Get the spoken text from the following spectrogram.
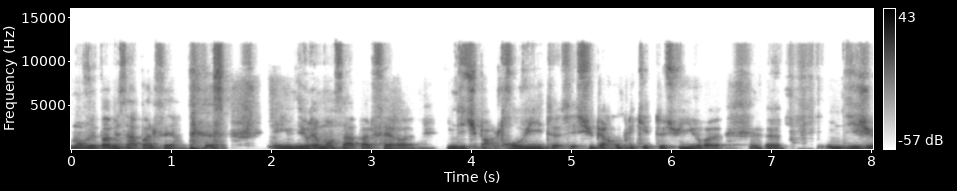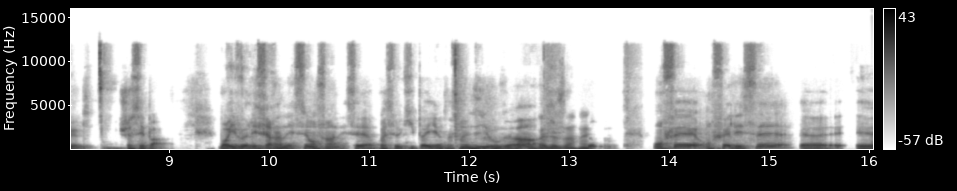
m'en veux pas, mais ça va pas le faire. Et il me dit vraiment, ça va pas le faire. Il me dit, tu parles trop vite, c'est super compliqué de te suivre. Euh, il me dit, je, je sais pas. Bon, ils veulent faire un essai, on fait un essai. Après, c'est eux qui payent. De toute façon, ils me disent, on verra. hein. Ouais, c'est ça. ouais. On fait, on fait l'essai et,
